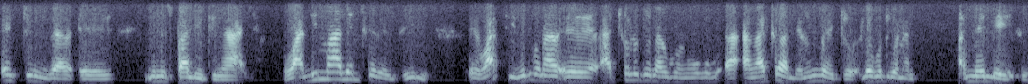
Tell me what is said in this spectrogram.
ecinza um municipality ngayo walimala emsebenzini um wadinga ukuthi kona um athole ukuthi angathola njani uncedo lokuthi kona ameleze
